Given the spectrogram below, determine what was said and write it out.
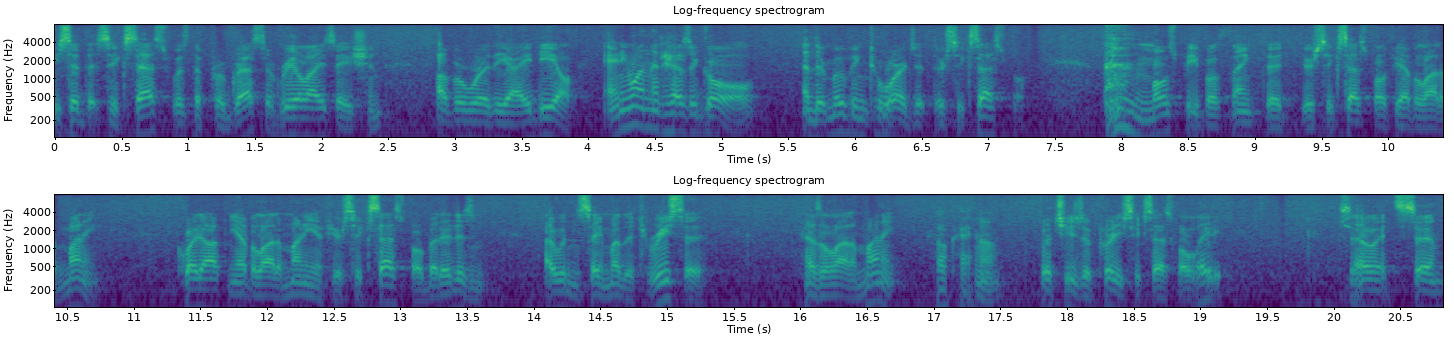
He said that success was the progressive realization of a worthy ideal. Anyone that has a goal and they're moving towards it, they're successful. Most people think that you're successful if you have a lot of money. Quite often you have a lot of money if you're successful, but it isn't. I wouldn't say Mother Teresa has a lot of money, Okay. you know, but she's a pretty successful lady. So it's um,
